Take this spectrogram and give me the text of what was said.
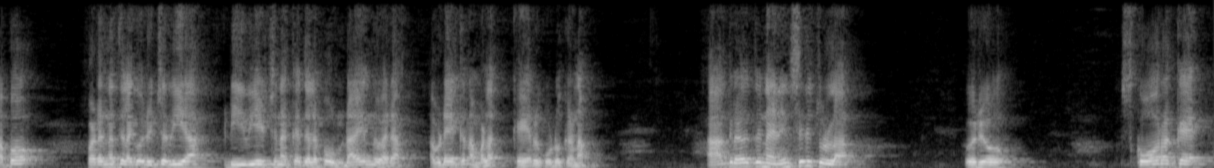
അപ്പോൾ പഠനത്തിലൊക്കെ ഒരു ചെറിയ ഡീവിയേഷനൊക്കെ ചിലപ്പോൾ ഉണ്ടായെന്ന് വരാം. അവിടെയൊക്കെ നമ്മൾ കെയർ കൊടുക്കണം. ആഗ്രഹത്തിനനുസരിച്ചുള്ള ഒരു സ്കോറൊക്കെ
